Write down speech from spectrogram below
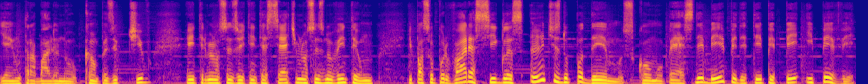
e aí um trabalho no campo executivo, entre 1987 e 1991. E passou por várias siglas antes do Podemos, como PSDB, PDT, PP e PV.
